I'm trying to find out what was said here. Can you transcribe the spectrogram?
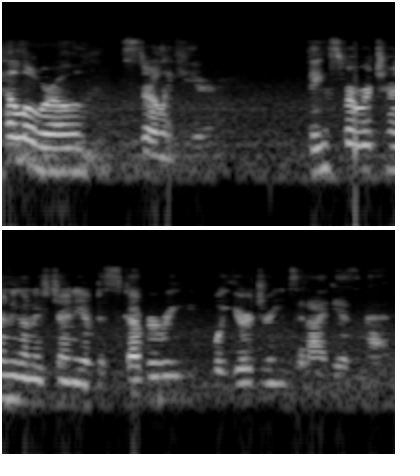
Hello world, Sterling here. Thanks for returning on this journey of discovery where your dreams and ideas matter.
